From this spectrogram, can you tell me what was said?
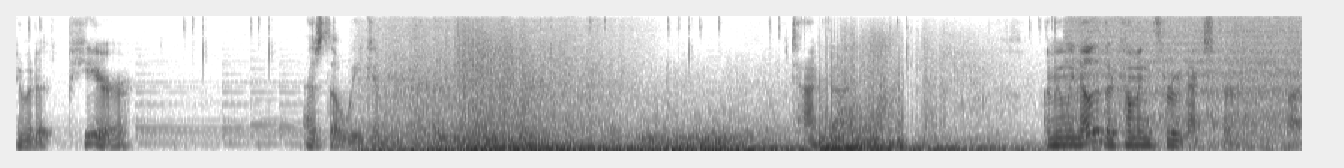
It would appear as though we can attack that. I mean, we know that they're coming through next turn, but...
